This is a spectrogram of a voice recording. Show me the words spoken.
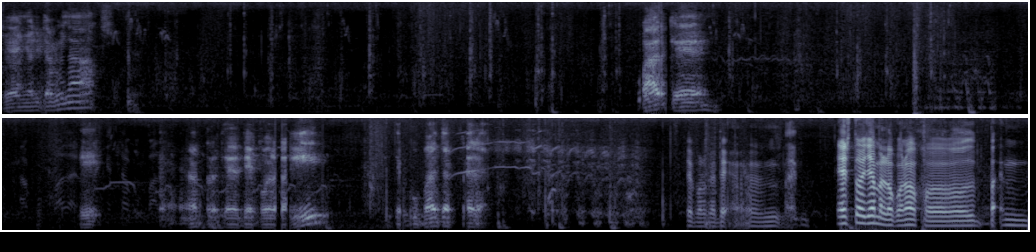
Señorita Luna. Walker. Sí. No, pero quédate por aquí. Te ocupas, te espera. Sí, porque te- em, Esto ya me lo conozco. Em,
